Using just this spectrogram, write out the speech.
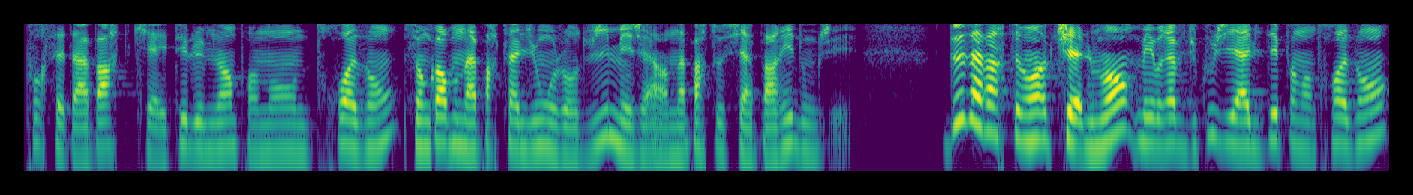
pour cet appart qui a été le mien pendant trois ans. C'est encore mon appart à Lyon aujourd'hui, mais j'ai un appart aussi à Paris, donc j'ai deux appartements actuellement. Mais bref, du coup, j'y ai habité pendant trois ans.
